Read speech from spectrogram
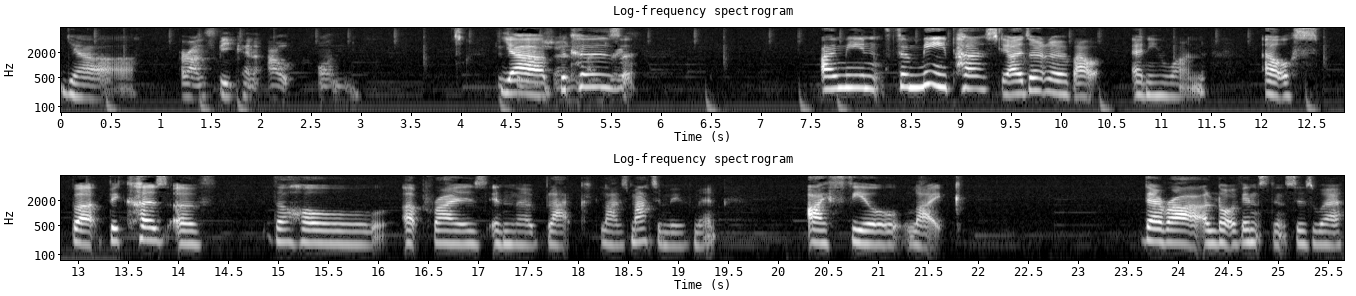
yeah. around speaking out on yeah because i mean for me personally i don't know about anyone else but because of the whole uprise in the black lives matter movement i feel like there are a lot of instances where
